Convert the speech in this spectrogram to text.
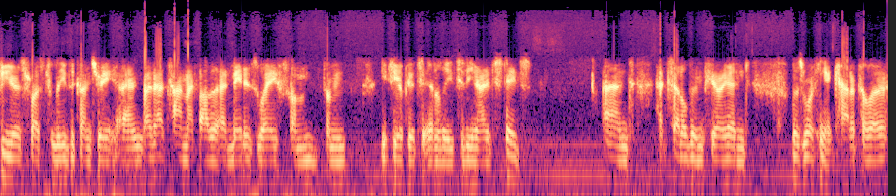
two years for us to leave the country. And by that time, my father had made his way from from Ethiopia to Italy to the United States, and had settled in Peoria and was working at Caterpillar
